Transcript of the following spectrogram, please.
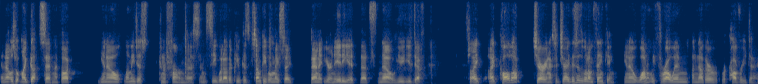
And that was what my gut said. And I thought, you know, let me just confirm this and see what other people, because some people may say, Bennett, you're an idiot. That's no, you, you def, So I, I called up Jerry and I said, Jerry, this is what I'm thinking. You know, why don't we throw in another recovery day?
